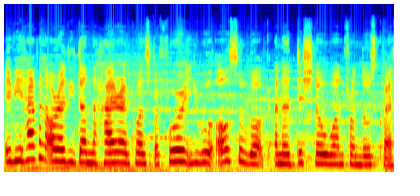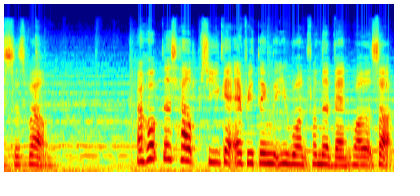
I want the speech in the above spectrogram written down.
If you haven't already done the high rank ones before, you will also lock an additional one from those quests as well. I hope this helps you get everything that you want from the event while it's up.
